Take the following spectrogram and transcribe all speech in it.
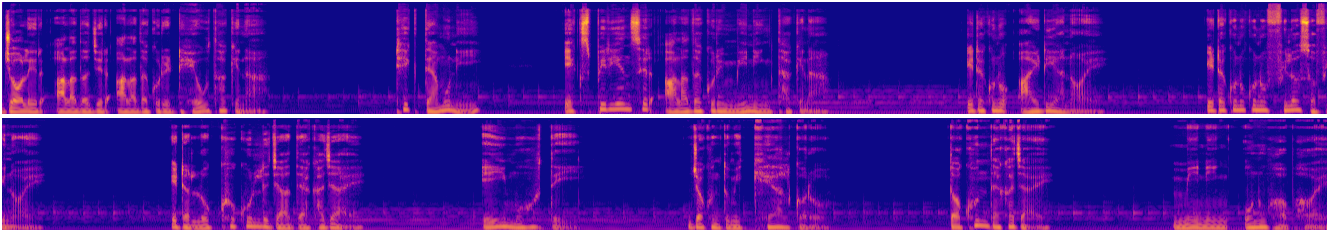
জলের আলাদা যে আলাদা করে ঢেউ থাকে না, ঠিক তেমনি এক্সপিরিয়েন্সের আলাদা করে মিনিং থাকে না। এটা কোনো আইডিয়া নয়, এটা কোনো কোনো ফিলসফি নয়, এটা লক্ষ্য করলে যা দেখা যায়, এই মুহূর্তেই যখন তুমি খেয়াল করো, তখন দেখা যায় মিনিং অনুভব হয়,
